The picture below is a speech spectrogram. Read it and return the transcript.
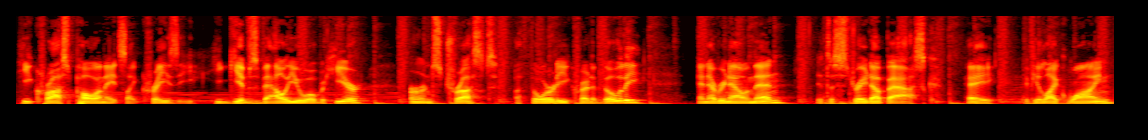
He cross pollinates like crazy. He gives value over here, earns trust, authority, credibility, and every now and then it's a straight up ask Hey, if you like wine,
